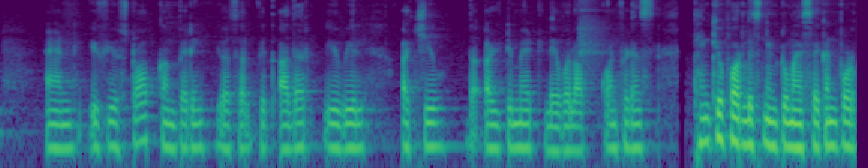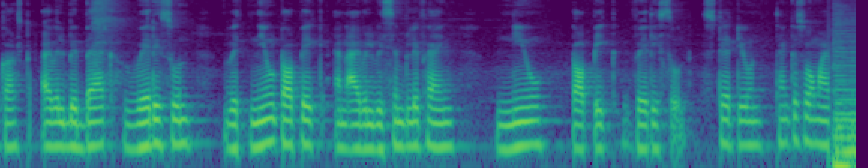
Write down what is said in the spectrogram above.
and if you stop comparing yourself with other, you will achieve the ultimate level of confidence. Thank you for listening to my second podcast. I will be back very soon with new topic and I will be simplifying new topic very soon. Stay tuned. Thank you so much.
